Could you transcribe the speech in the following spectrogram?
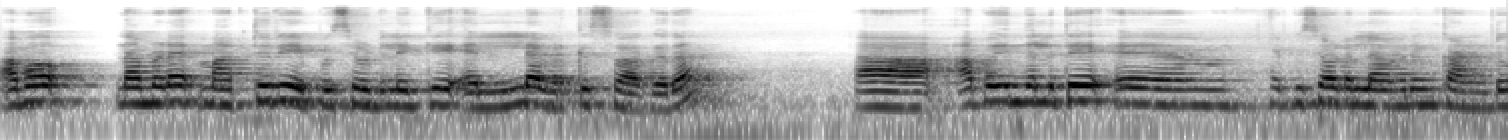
അപ്പോൾ നമ്മുടെ മറ്റൊരു എപ്പിസോഡിലേക്ക് എല്ലാവർക്കും സ്വാഗതം. അപ്പോൾ ഇന്നലത്തെ എപ്പിസോഡ് എല്ലാവരും കണ്ടു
